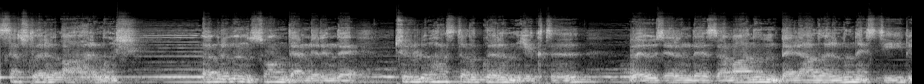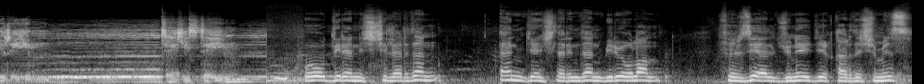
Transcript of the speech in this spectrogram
saçları ağarmış, ömrümün son demlerinde türlü hastalıkların yıktığı ve üzerinde zamanın belalarının estiği biriyim. Tek isteğim O direnişçilerden en gençlerinden biri olan Fevzi El Cüneydi kardeşimiz,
